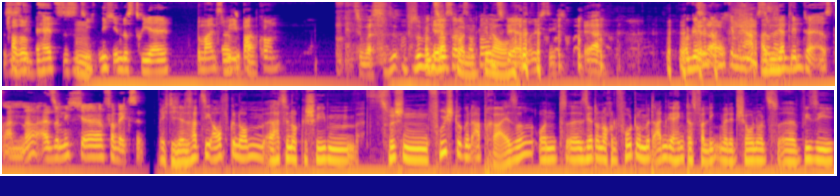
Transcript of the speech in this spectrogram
es Also- ist nicht behetzt, es ist Hm. nicht, nicht industriell. Du meinst Ja, wie die super. Babcon? Sowas. So, so wie bei uns genau. werden, richtig. Ja. Und wir sind Genau. auch nicht im Herbst, Also sie sondern hat- im Winter erst dran, ne? Also nicht äh, verwechseln. Richtig, das hat sie aufgenommen, äh, hat sie noch geschrieben zwischen Frühstück und Abreise und äh, sie hat auch noch ein Foto mit angehängt, das verlinken wir in den Shownotes, äh, wie sie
